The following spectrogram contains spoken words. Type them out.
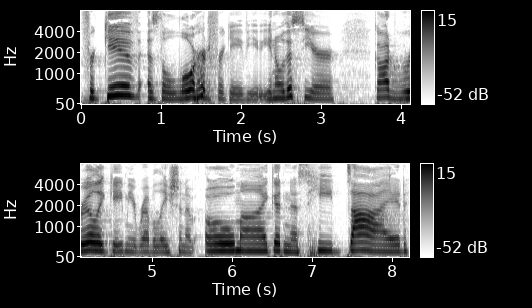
Forgive as the Lord forgave you. You know, this year, God really gave me a revelation of, oh my goodness, He died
